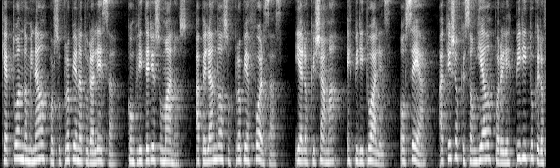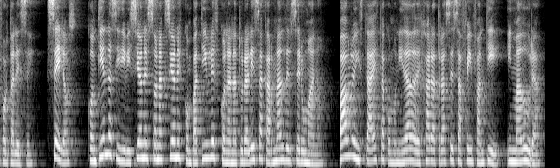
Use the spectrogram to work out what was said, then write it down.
que actúan dominados por su propia naturaleza, con criterios humanos, apelando a sus propias fuerzas, y a los que llama espirituales, o sea, aquellos que son guiados por el espíritu que los fortalece. Celos, contiendas y divisiones son acciones compatibles con la naturaleza carnal del ser humano. Pablo insta a esta comunidad a dejar atrás esa fe infantil, inmadura,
